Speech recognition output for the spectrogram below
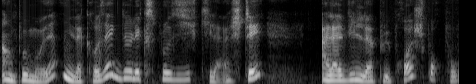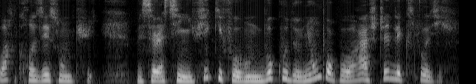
un peu modernes. Il l'a creusé avec de l'explosif qu'il a acheté à la ville la plus proche pour pouvoir creuser son puits. Mais cela signifie qu'il faut vendre beaucoup d'oignons pour pouvoir acheter de l'explosif.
